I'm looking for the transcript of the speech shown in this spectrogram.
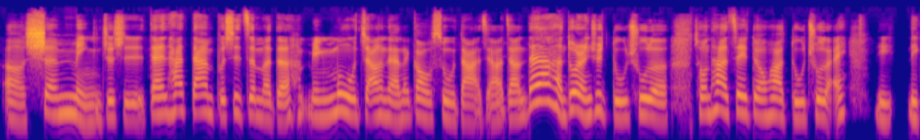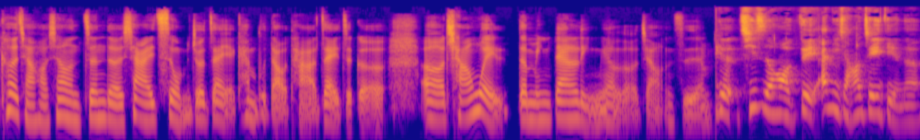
呃声明，就是，但是他当然不是这么的明目张胆的告诉大家这样，但是很多人去读出了，从他的这段话读出了，哎，李李克强好像真的下一次我们就再也看不到他在这个呃常委的名单里面了，这样子。一个其实哈、哦，对，安妮讲到这一点呢，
